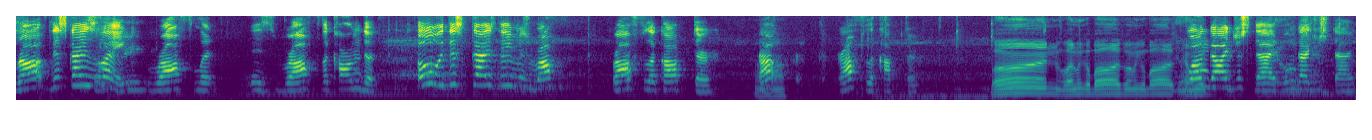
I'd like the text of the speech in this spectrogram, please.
Roth, this guy's like Rothli, is Rothlaconda. Oh, this guy's name is Roth, Rothlacopter. uh, Roth, Rothlacopter. one, one little boss, one little boss. and One we- guy just died. One guy just died.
